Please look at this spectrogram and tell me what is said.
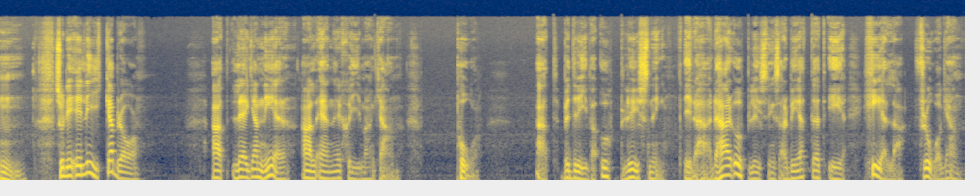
Mm. Så det är lika bra att lägga ner all energi man kan på att bedriva upplysning i det här. Det här upplysningsarbetet är hela frågan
